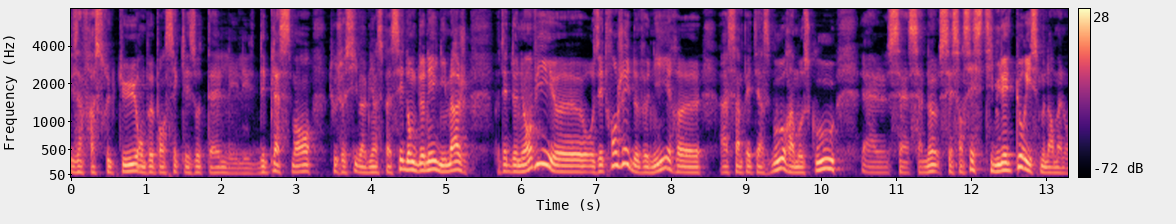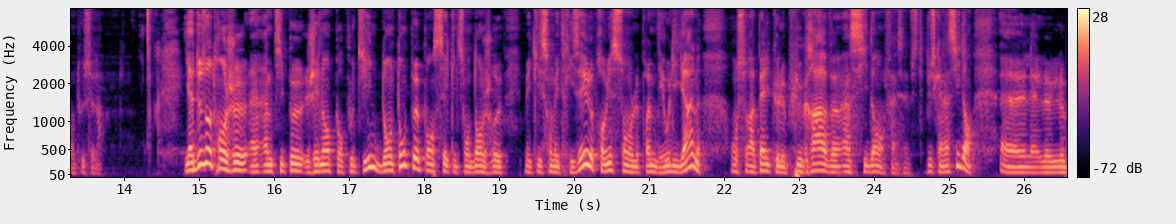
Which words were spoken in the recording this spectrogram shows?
les infrastructures, on peut penser que les hôtels, les, les déplacements, tout ceci va bien se passer. Donc donner une image, peut-être donner envie euh, aux étrangers de venir euh, à Saint-Pétersbourg, à Moscou. ça, ça, c'est censé stimuler le tourisme normalement, tout cela. Il y a deux autres enjeux un, petit peu gênants pour Poutine, dont on peut penser qu'ils sont dangereux, mais qu'ils sont maîtrisés. Le premier, sont le problème des hooligans. On se rappelle que le plus grave incident, enfin, c'est plus qu'un incident, euh, le, le,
